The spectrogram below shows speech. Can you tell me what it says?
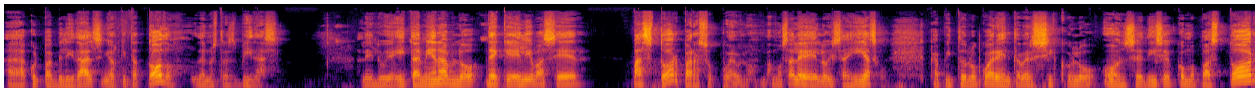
a culpabilidad, el Señor quita todo de nuestras vidas. Aleluya. Y también habló de que Él iba a ser pastor para su pueblo. Vamos a leerlo. Isaías capítulo 40, versículo 11. Dice, como pastor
